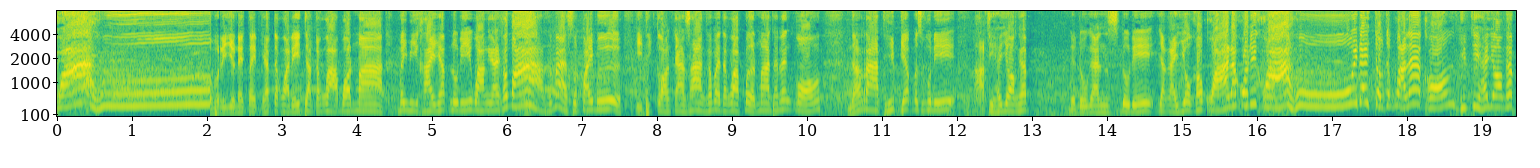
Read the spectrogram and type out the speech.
ขวาโอ้ยบุรียูไนเต็ดครับจังหวะนี้จับจังหวะบอลมาไม่มีใครครับลูกนี้วางยายเข้ามาใช่ไหมสุดปลายมือ อิทธิกรการสร้างเข้าไปจังหวะเปิดมาทางด้านของนราทิพย์ครับเมื่อสักครู่นี้อาทิฮยองครับเดี๋ยวดูกันดูนี้ยังไงโยกเขาขวาแล้วคนที่ขวาหูยได้จบจังหวะแรกของคิมจิฮยองครับ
